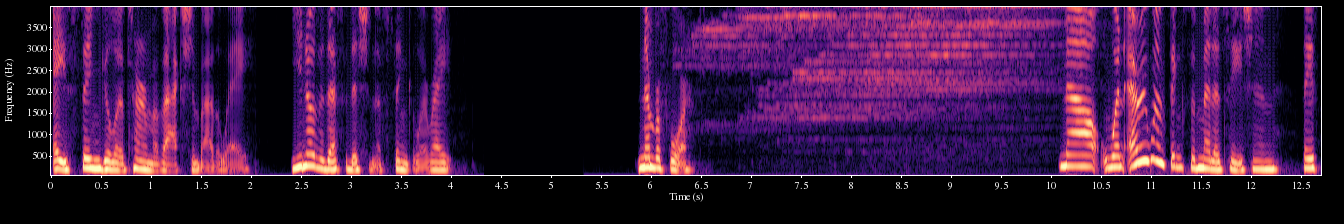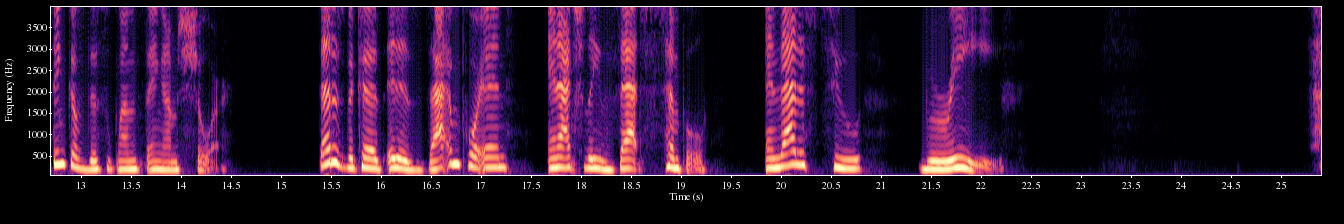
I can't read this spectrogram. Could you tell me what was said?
a singular term of action, by the way. You know the definition of singular, right? Number four. Now, when everyone thinks of meditation, they think of this one thing, I'm sure. That is because it is that important and actually that simple, and that is to breathe.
